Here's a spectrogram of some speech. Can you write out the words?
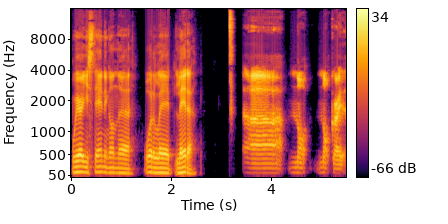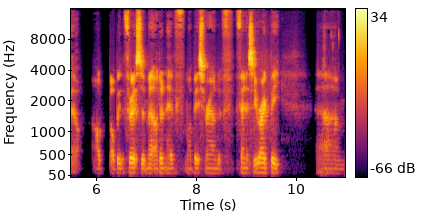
where are you standing on the Waterlad ladder? Uh, not not great. I'll, I'll, be the first to admit I didn't have my best round of fantasy rugby. Um,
